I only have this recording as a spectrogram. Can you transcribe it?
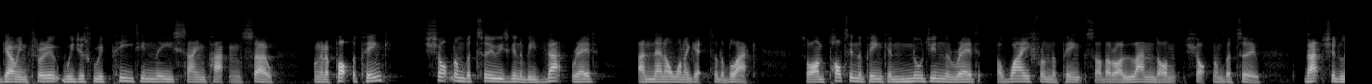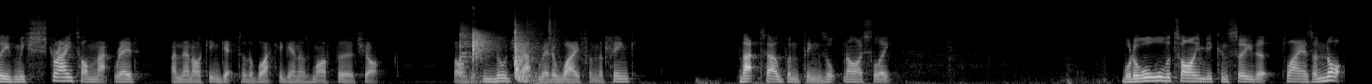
going through, we're just repeating these same patterns. So I'm going to pop the pink. Shot number two is going to be that red, and then I want to get to the black. So I'm potting the pink and nudging the red away from the pink so that I land on shot number two. That should leave me straight on that red and then I can get to the black again as my third shot. So I'll just nudge that red away from the pink. That's opened things up nicely. But all the time you can see that players are not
